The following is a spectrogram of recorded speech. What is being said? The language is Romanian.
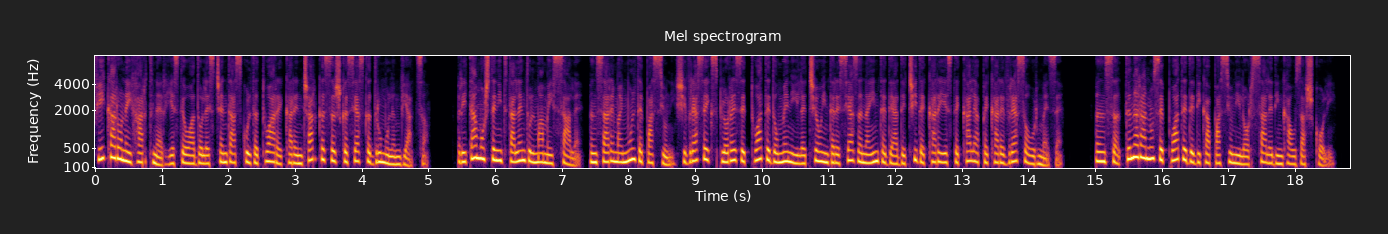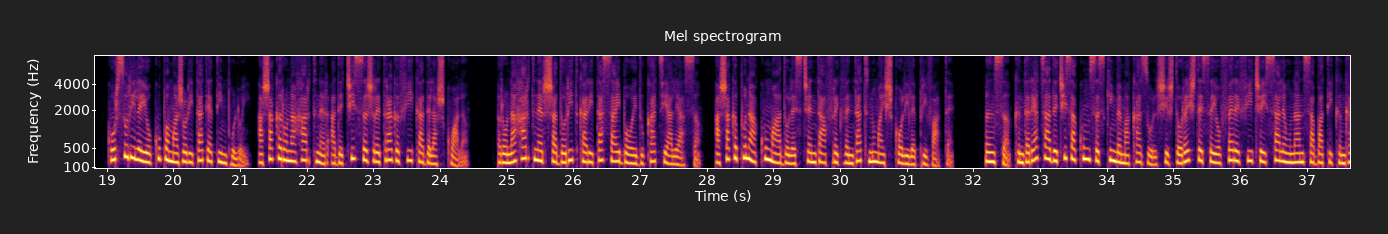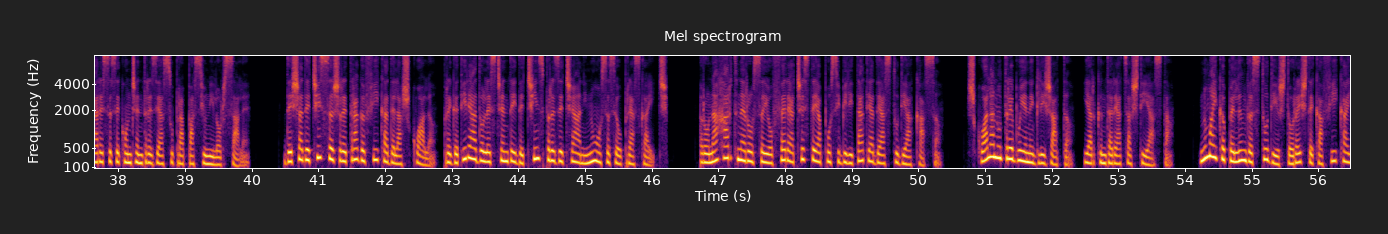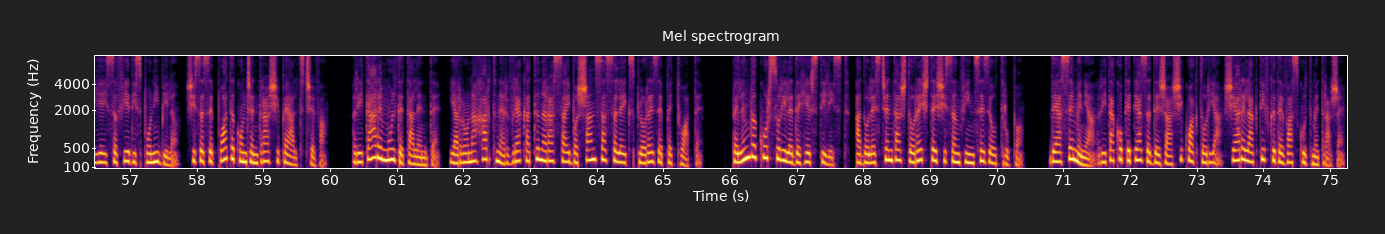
Fiica Ronei Hartner este o adolescentă ascultătoare care încearcă să-și găsească drumul în viață. Rita a moștenit talentul mamei sale, însă are mai multe pasiuni și vrea să exploreze toate domeniile ce o interesează înainte de a decide care este calea pe care vrea să o urmeze. Însă, tânăra nu se poate dedica pasiunilor sale din cauza școlii. Cursurile îi ocupă majoritatea timpului, așa că Rona Hartner a decis să-și retragă fiica de la școală. Rona Hartner și-a dorit ca Rita să aibă o educație aleasă, așa că până acum adolescenta a frecventat numai școlile private. Însă, cântăreața a decis acum să schimbe macazul și își dorește să-i ofere fiicei sale un an sabatic în care să se concentreze asupra pasiunilor sale. Deși a decis să-și retragă fiica de la școală, pregătirea adolescentei de 15 ani nu o să se oprească aici. Rona Hartner o să-i ofere acesteia posibilitatea de a studia acasă. Școala nu trebuie neglijată, iar cântăreața știe asta. Numai că pe lângă studii își dorește ca fiica ei să fie disponibilă și să se poată concentra și pe altceva. Rita are multe talente, iar Rona Hartner vrea ca tânăra să aibă șansa să le exploreze pe toate. Pe lângă cursurile de hairstylist, adolescenta își dorește și să înființeze o trupă. De asemenea, Rita cochetează deja și cu actoria și are la activ câteva scurtmetraje.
